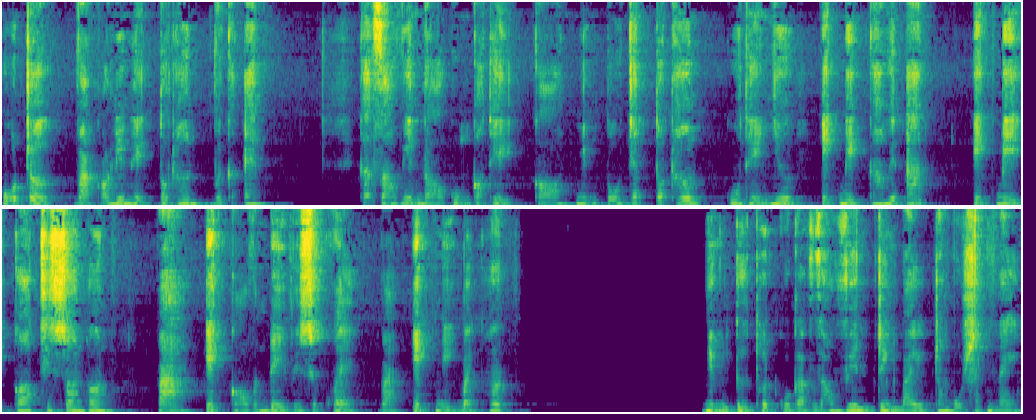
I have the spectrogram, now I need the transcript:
hỗ trợ và có liên hệ tốt hơn với các em. Các giáo viên đó cũng có thể có những tố chất tốt hơn, cụ thể như ít bị cao huyết áp, ít bị cortisol hơn và ít có vấn đề về sức khỏe và ít nghỉ bệnh hơn. Những từ thuật của các giáo viên trình bày trong bộ sách này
